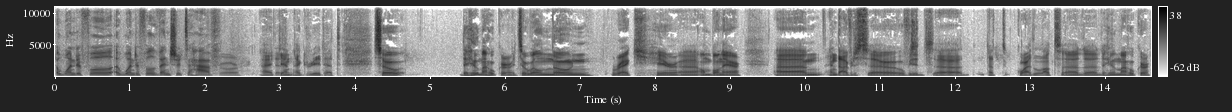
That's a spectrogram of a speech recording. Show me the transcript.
a wonderful, a wonderful adventure to have. Sure. I can agree that. So the Hilma hooker, it's a well-known wreck here uh, on Bonaire. Um, and divers uh, who visit uh, that quite a lot, uh, the, the Hilma hooker.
